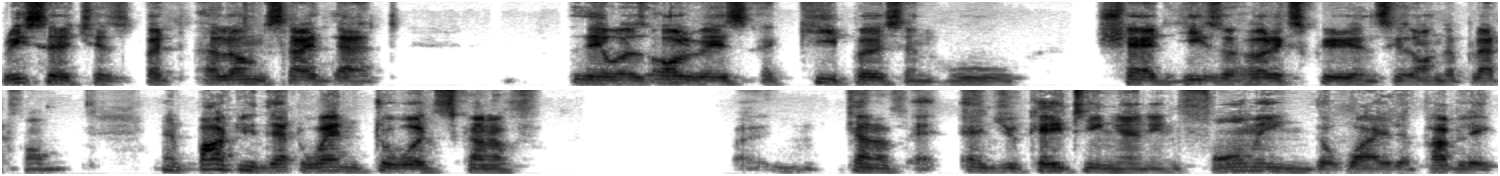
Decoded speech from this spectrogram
researchers, but alongside that, there was always a key person who shared his or her experiences on the platform. And partly that went towards kind of kind of educating and informing the wider public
